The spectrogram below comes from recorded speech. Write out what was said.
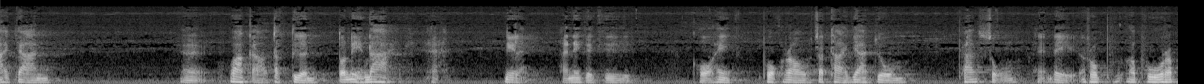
อาจารย์ ว่ากล่าวตักเตือนตนเองได้นี่แหละ อันนี้ก็คือขอให้พวกเราศรัทธาญาติโยมพระสงฆ์ได้รับรับรู้รับ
